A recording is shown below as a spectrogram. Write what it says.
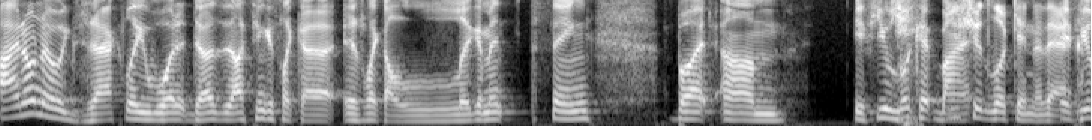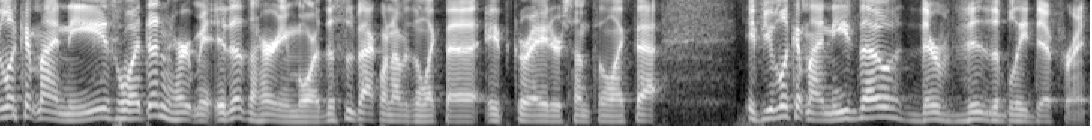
i don't know exactly what it does i think it's like a it's like a ligament thing but um if you look at my you should look into that. if you look at my knees well it doesn't hurt me it doesn't hurt anymore this is back when i was in like the eighth grade or something like that if you look at my knees though they're visibly different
